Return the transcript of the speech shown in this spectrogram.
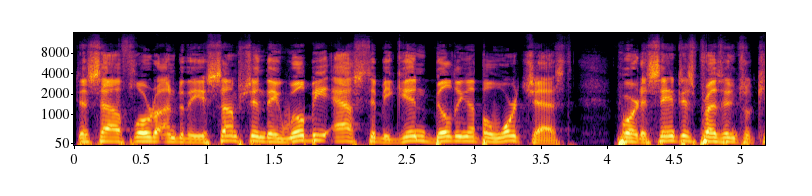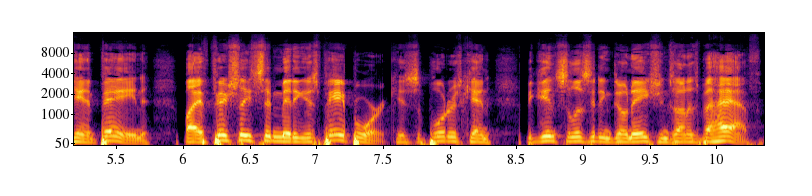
to South Florida under the assumption they will be asked to begin building up a war chest for a DeSantis presidential campaign by officially submitting his paperwork. His supporters can begin soliciting donations on his behalf.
